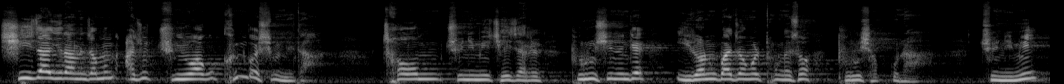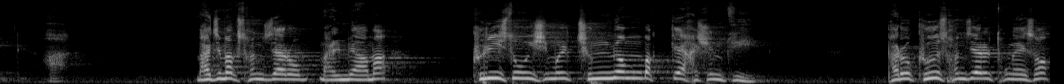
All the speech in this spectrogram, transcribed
시작이라는 점은 아주 중요하고 큰 것입니다. 처음 주님이 제자를 부르시는 게 이런 과정을 통해서 부르셨구나. 주님이 아, 마지막 선지자로 말미암아 그리스도이심을 증명받게 하신 뒤 바로 그 선지자를 통해서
